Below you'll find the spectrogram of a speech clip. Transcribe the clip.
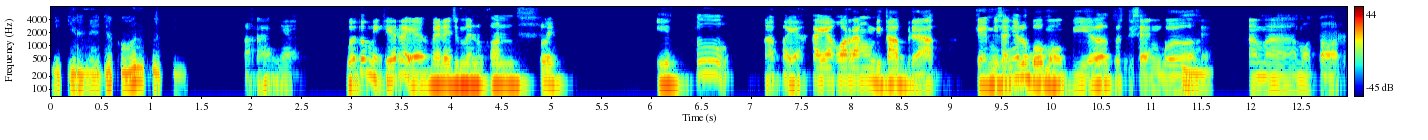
Mikirin aja konflik ini. Makanya, gue tuh mikirnya ya manajemen konflik itu apa ya? Kayak orang ditabrak. Kayak misalnya lu bawa mobil terus disenggol Hmm. sama motor.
